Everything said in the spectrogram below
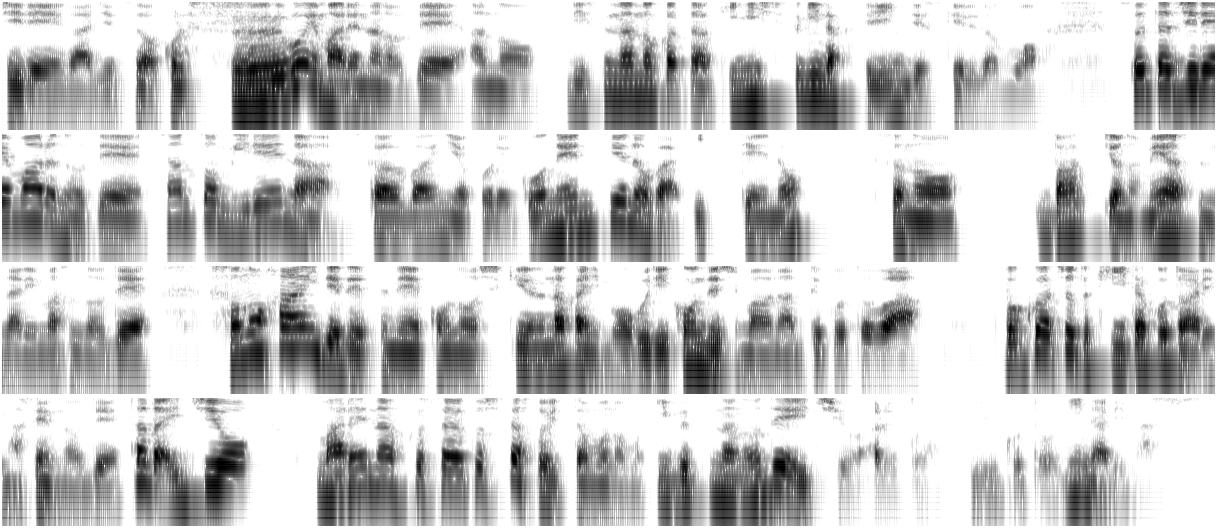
事例が実は、これすごい稀なので、あの、リスナーの方は気にしすぎなくていいんですけれども、そういった事例もあるので、ちゃんとミレーナ使う場合には、これ5年っていうのが一定の、その、抜去の目安になりますので、その範囲でですね、この子宮の中に潜り込んでしまうなんてことは、僕はちょっと聞いたことありませんので、ただ一応、稀な副作用としてはそういったものも異物なので一応あるということになります。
